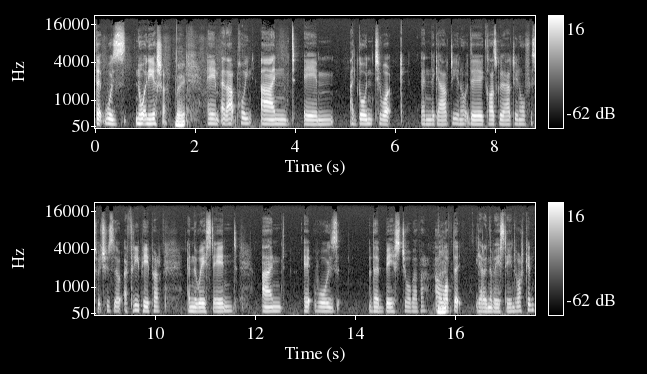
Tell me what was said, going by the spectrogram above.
that was not in Ayrshire Right. um, at that point, and um, I'd gone to work in the Guardian, the Glasgow Guardian office, which was a free paper in the West End, and it was the best job ever. I Right. loved it. You're in the West End working.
